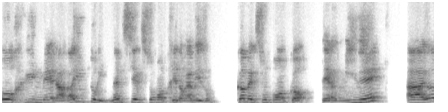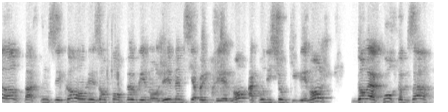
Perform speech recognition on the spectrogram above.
même si elles sont rentrées dans la maison, comme elles ne sont pas encore terminées, alors par conséquent, les enfants peuvent les manger, même s'il n'y a pas eu de prélèvement, à condition qu'ils les mangent dans la cour, comme ça,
